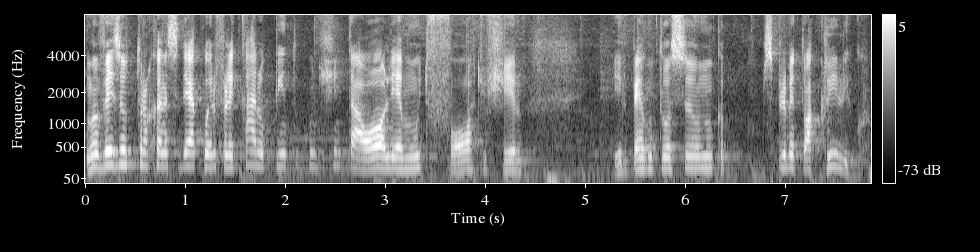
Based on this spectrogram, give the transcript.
uma vez eu trocando essa ideia com ele, falei, cara, eu pinto com tinta óleo, é muito forte o cheiro. E ele perguntou se eu nunca experimentou acrílico.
